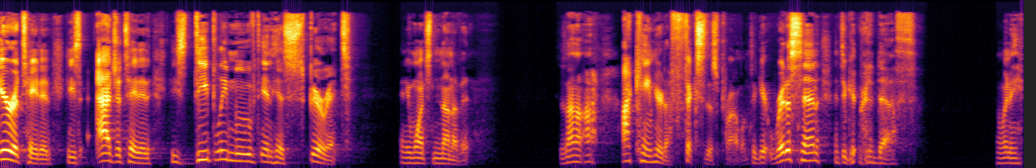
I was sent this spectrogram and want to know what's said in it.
irritated, he's agitated, he's deeply moved in his spirit, and he wants none of it. He says, I, I, I came here to fix this problem, to get rid of sin and to get rid of death. And when he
